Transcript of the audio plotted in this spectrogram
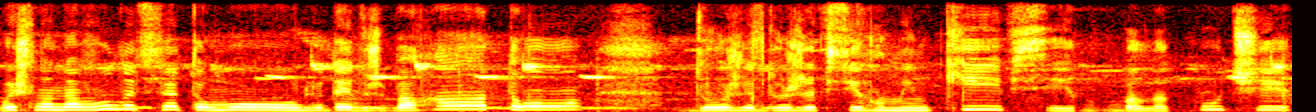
Вийшла на вулицю, тому людей дуже багато, дуже-дуже всі гомінки, всі балакучі.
